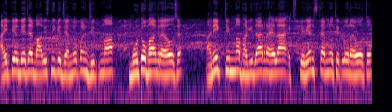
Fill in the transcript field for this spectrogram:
આઈપીએલ બે હજાર બાવીસની કે જેમનો પણ જીતમાં મોટો ભાગ રહ્યો છે. અનેક ટીમમાં ભાગીદાર રહેલા, એક્સપિરિયન્સ તેમનો તેટલો રહ્યો હતો.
